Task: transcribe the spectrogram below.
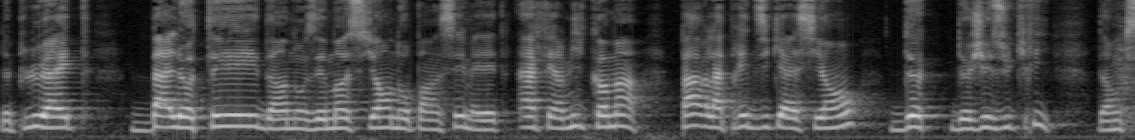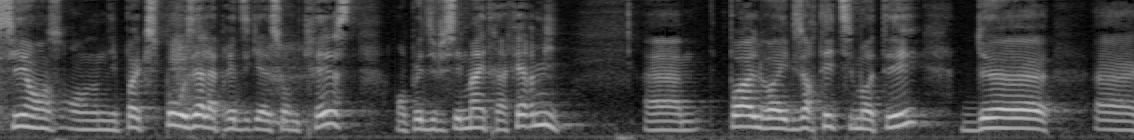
de plus être ballotté dans nos émotions, nos pensées, mais d'être affermi comment? Par la prédication de, Jésus-Christ. Donc, si on n'est pas exposé à la prédication de Christ, on peut difficilement être affermi. Euh, Paul va exhorter Timothée de euh,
